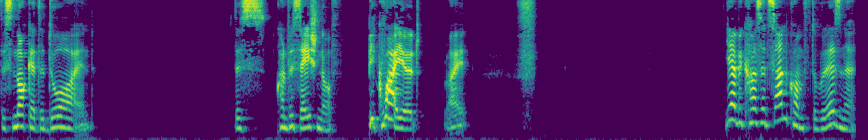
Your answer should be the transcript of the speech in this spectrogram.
this knock at the door and this conversation of be quiet, right? Yeah, because it's uncomfortable, isn't it?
